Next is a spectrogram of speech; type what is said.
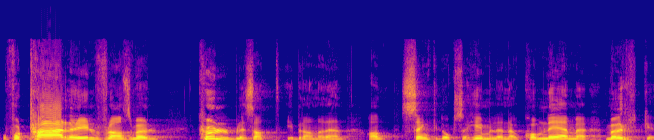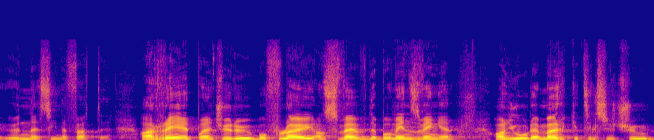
og fortærende ild fra hans møll. Kull ble satt i brann av den. Han senket også himmelen og kom ned med mørket under sine føtter. Han red på en kirub og fløy, han svevde på vindens vinger. Han gjorde mørket til sitt skjul,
